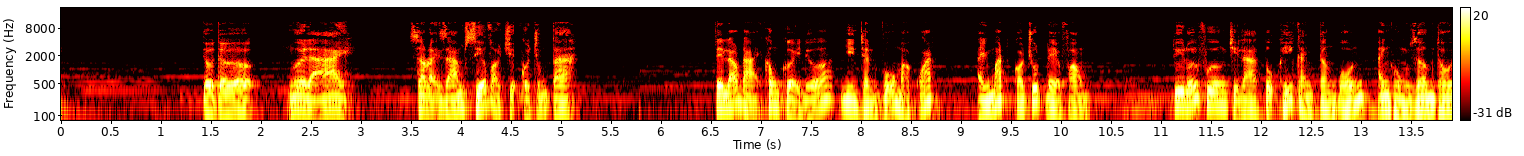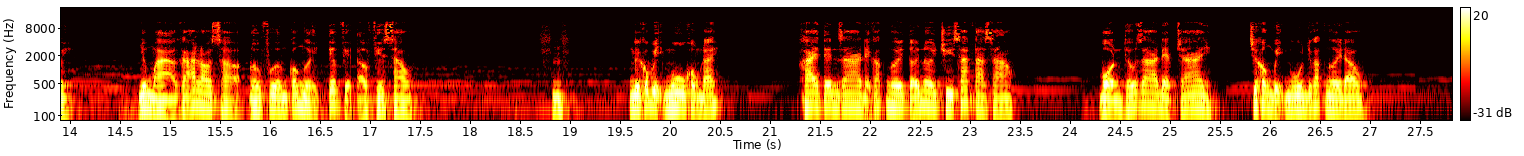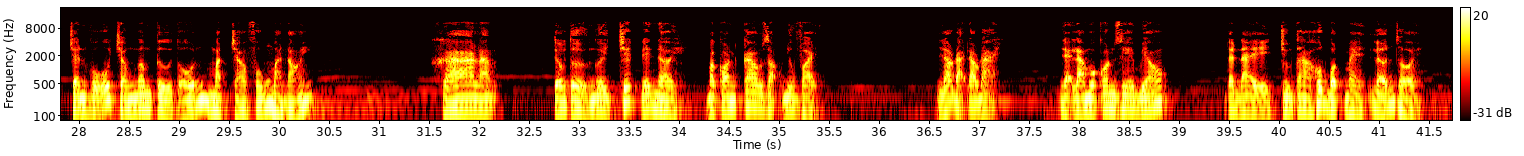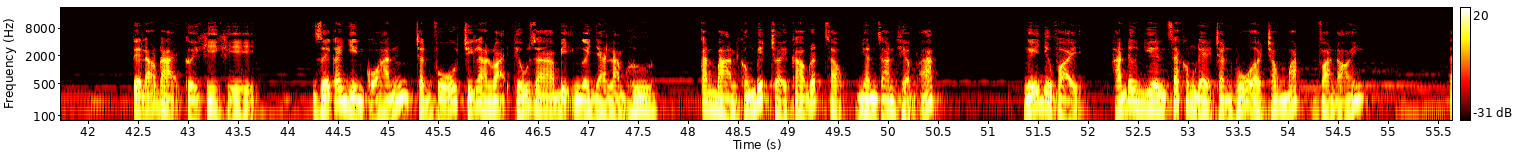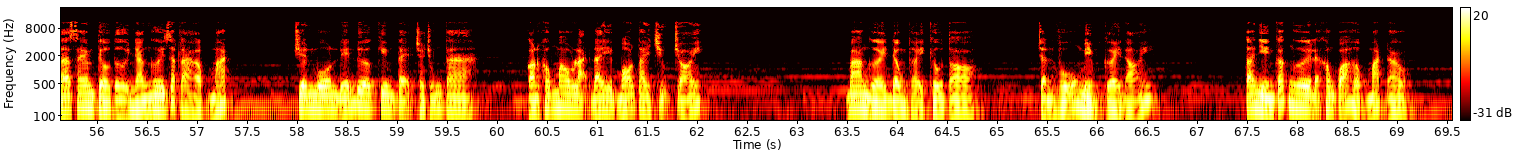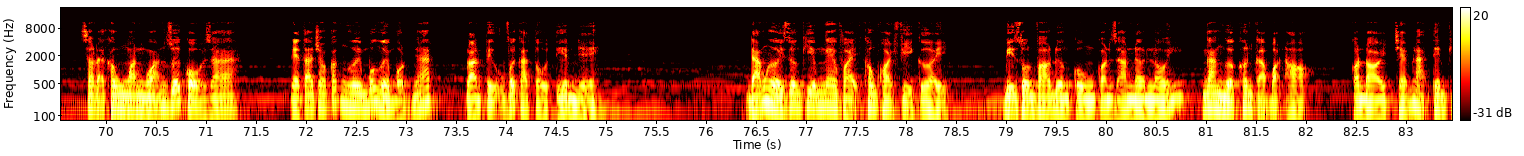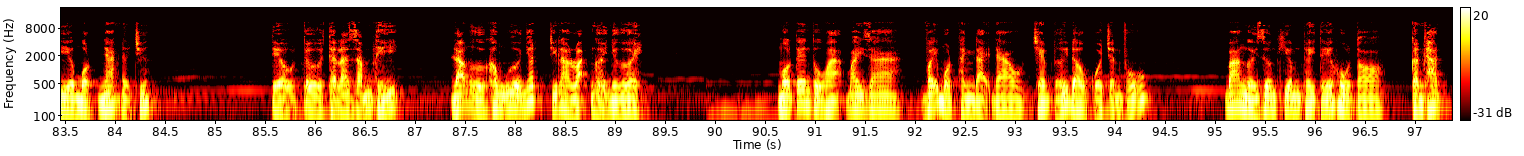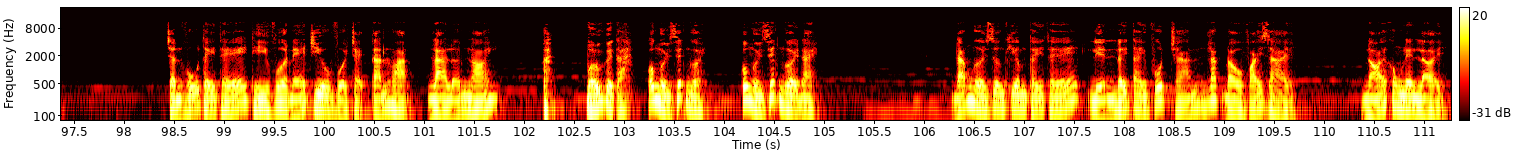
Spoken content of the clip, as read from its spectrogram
"Tiểu tử, ngươi là ai? sao lại dám xía vào chuyện của chúng ta? Tên lão đại không cười nữa, nhìn Trần Vũ mà quát, ánh mắt có chút đề phòng. Tuy đối phương chỉ là tụ khí cảnh tầng 4, anh hùng rơm thôi, nhưng mà gã lo sợ đối phương có người tiếp viện ở phía sau. ngươi có bị ngu không đấy? Khai tên ra để các ngươi tới nơi truy sát ta sao? Bổn thiếu gia đẹp trai, chứ không bị ngu như các ngươi đâu. Trần Vũ trầm ngâm từ tốn, mặt trào phúng mà nói. Khá lắm, tiểu tử ngươi chết đến nơi mà còn cao giọng như vậy. Lão đại lão đại, lại là một con dê béo. Lần này chúng ta hốt một mẻ lớn rồi. Tề lão đại cười khì khì. Dưới cái nhìn của hắn, Trần Vũ chính là loại thiếu gia bị người nhà làm hư, căn bản không biết trời cao đất rộng, nhân gian hiểm ác. Nghĩ như vậy, hắn đương nhiên sẽ không để Trần Vũ ở trong mắt và nói: "Ta xem tiểu tử nhà ngươi rất là hợp mắt, chuyên môn đến đưa kim tệ cho chúng ta, còn không mau lại đây bó tay chịu trói." Ba người đồng thời kêu to. Trần Vũ mỉm cười nói: "Ta nhìn các ngươi lại không quá hợp mắt đâu, sao lại không ngoan ngoãn duỗi cổ ra, để ta cho các ngươi mỗi người một nhát, đoàn tụ với cả tổ tiên nhỉ?" Đám người Dương Khiêm nghe vậy không khỏi phì cười, bị dồn vào đường cùng còn dám nơn lối, ngang ngược hơn cả bọn họ, còn đòi chém lại tên kia một nhát nữa chứ. Tiểu tử thật là dám thí, lão tử không ưa nhất chính là loại người như ngươi. Một tên thủ hạ bay ra, vẫy một thanh đại đao chém tới đầu của Trần Vũ. Ba người Dương Khiêm thấy thế hô to, "Cẩn thận!" Trần Vũ thấy thế thì vừa né chiêu vừa chạy tán loạn, la lớn nói: "Ê, bớ người ta, có người giết người, có người giết người này." Đám người Dương Khiêm thấy thế, liền lấy tay vuốt trán, lắc đầu vái dài, nói không lên lời.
